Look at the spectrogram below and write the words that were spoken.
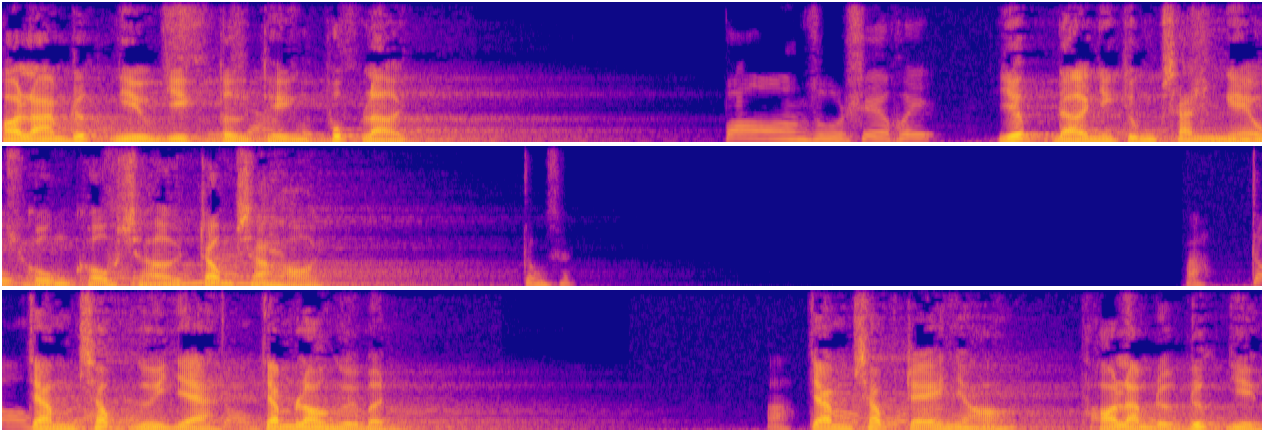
họ làm rất nhiều việc từ thiện phúc lợi giúp đỡ những chúng sanh nghèo cùng khổ sở trong xã hội. Chăm sóc người già, chăm lo người bệnh. Chăm sóc trẻ nhỏ, họ làm được rất nhiều.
